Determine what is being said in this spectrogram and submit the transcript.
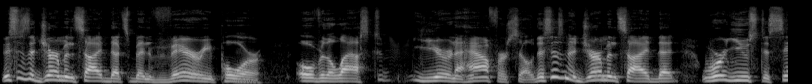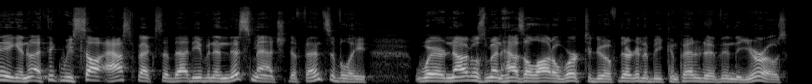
this is a German side that's been very poor over the last year and a half or so. This isn't a German side that we're used to seeing, and I think we saw aspects of that even in this match defensively, where Nagelsmann has a lot of work to do if they're going to be competitive in the Euros.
